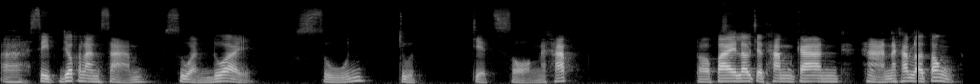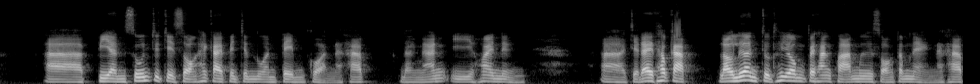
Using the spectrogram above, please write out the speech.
10 ยกกำลัง 3 ส่วนด้วย 0.72 นะครับ ต่อไปเราจะทำการหารนะครับ เราต้องอเปลี่ยน 0.72 ให้กลายเป็นจำนวนเต็มก่อนนะครับ ดังนั้น e ห้อย 1 จะได้เท่ากับเราเลื่อนจุดทศนิยมไปทางขวามือ 2 ตำแหน่งนะครับ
